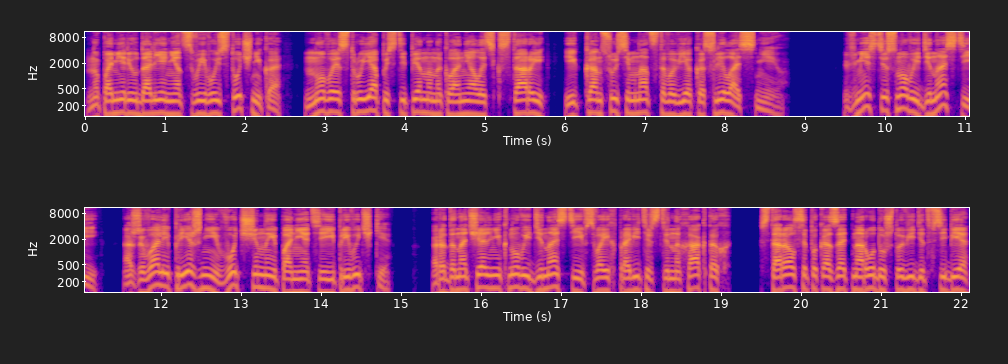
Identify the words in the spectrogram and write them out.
Но по мере удаления от своего источника новая струя постепенно наклонялась к старой и к концу 17 века слилась с нею. Вместе с новой династией оживали прежние вотчинные понятия и привычки. Родоначальник новой династии в своих правительственных актах старался показать народу, что видит в себе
